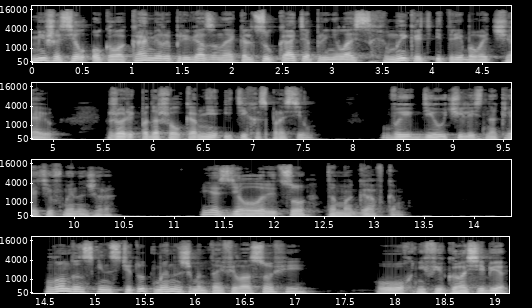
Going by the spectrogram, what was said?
Миша сел около камеры, привязанная к кольцу Катя принялась хныкать и требовать чаю. Жорик подошел ко мне и тихо спросил. Вы где учились на креатив-менеджера? Я сделала лицо томагавком. Лондонский институт менеджмента и философии. Ох, нифига себе,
